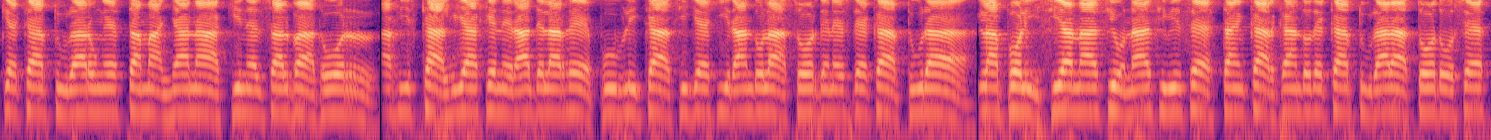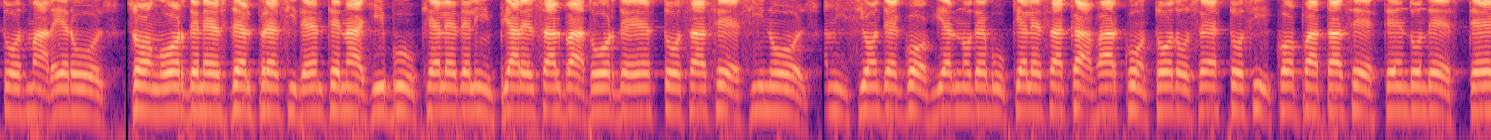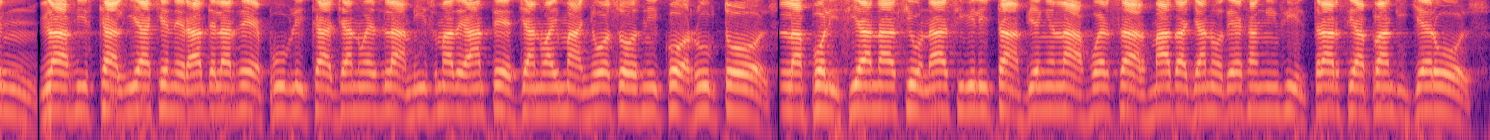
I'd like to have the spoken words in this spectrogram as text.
que capturaron esta mañana aquí en El Salvador. La Fiscalía General de la República sigue girando las órdenes de captura. La Policía Nacional Civil se está encargando de capturar a todos estos mareros. Son órdenes del presidente Nayib Bukele de limpiar El Salvador de estos asesinos. La misión del gobierno de Bukele es acabar con todos estos psicópatas estén donde estén la Fiscalía General de la República ya no es la misma de antes, ya no hay mañosos ni corruptos. La Policía Nacional Civil y también en la Fuerza Armada ya no dejan infiltrarse a pandilleros.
